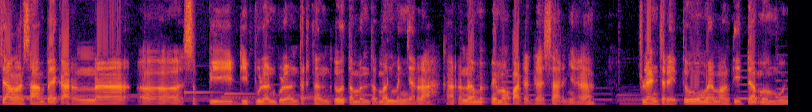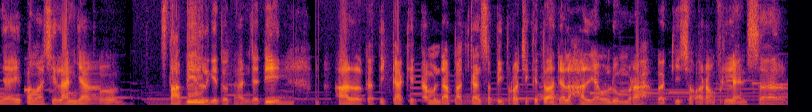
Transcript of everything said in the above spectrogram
Jangan sampai karena eh, sepi di bulan-bulan tertentu teman-teman menyerah karena memang pada dasarnya freelancer itu memang tidak mempunyai penghasilan yang stabil gitu kan. Jadi Hmm. hal ketika kita mendapatkan sepi project itu adalah hal yang lumrah bagi seorang freelancer.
